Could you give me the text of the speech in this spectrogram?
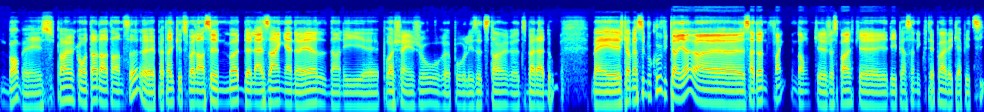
Bon, ben super content d'entendre ça. Euh, peut-être que tu vas lancer une mode de lasagne à Noël dans les euh, prochains jours euh, pour les auditeurs euh, du balado. Ben, je te remercie beaucoup, Victoria. Euh, ça donne faim, donc euh, j'espère que des personnes n'écoutaient pas avec appétit.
